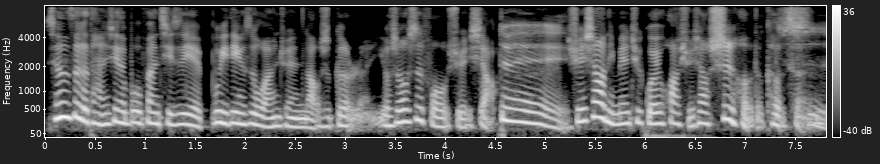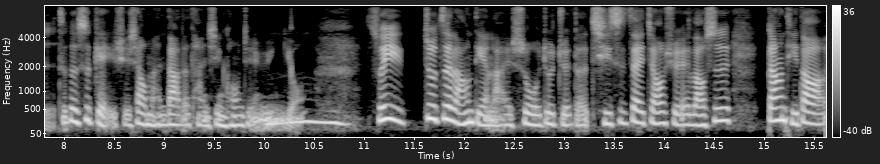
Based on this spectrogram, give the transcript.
像这个弹性的部分，其实也不一定是完全老师个人，有时候是否学校对学校里面去规划学校适合的课程，是这个是给学校蛮大的弹性空间运用。嗯、所以就这两点来说，我就觉得其实，在教学老师刚提到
